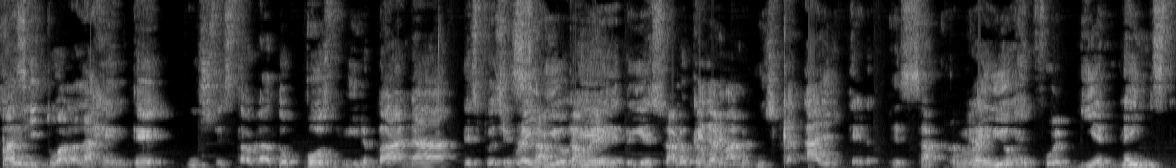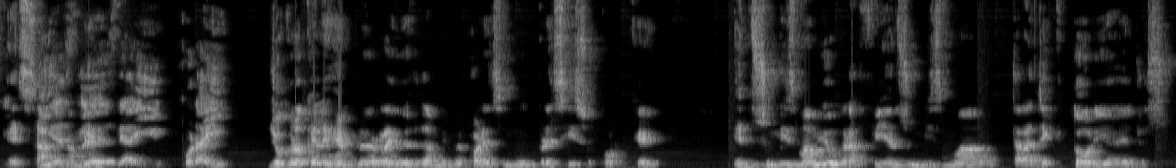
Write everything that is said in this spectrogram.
Para situar a la gente, usted está hablando post-Nirvana, después Radiohead, y eso es lo que llaman música alter. Exactamente. Radiohead fue bien mainstream. Exactamente. Y desde ahí, por ahí. Yo creo que el ejemplo de Radiohead también me parece muy preciso porque en su misma biografía, en su misma trayectoria, ellos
